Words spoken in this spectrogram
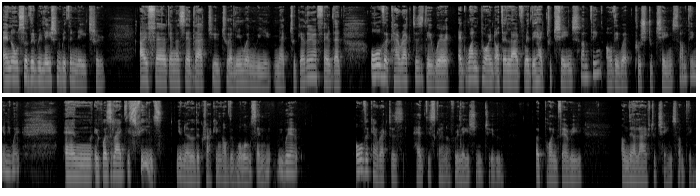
And also the relation with the nature. I felt, and I said that to, to Aleem when we met together, I felt that all the characters, they were at one point of their life where they had to change something, or they were pushed to change something anyway. And it was like these fields, you know, the cracking of the walls. And we were, all the characters had this kind of relation to a point very on their life to change something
